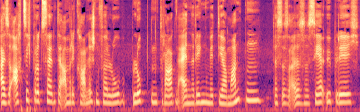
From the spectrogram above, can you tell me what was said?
Also 80 Prozent der amerikanischen Verlobten tragen einen Ring mit Diamanten. Das ist also sehr üblich.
